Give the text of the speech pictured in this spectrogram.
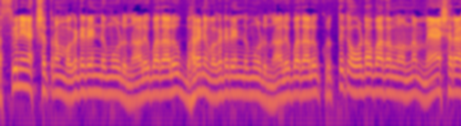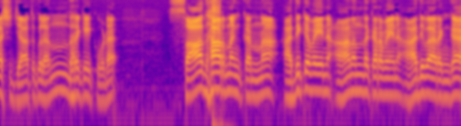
అశ్విని నక్షత్రం ఒకటి రెండు మూడు నాలుగు పదాలు భరణి ఒకటి రెండు మూడు నాలుగు పదాలు కృత్తిక ఓటో పాదంలో ఉన్న మేషరాశి జాతకులందరికీ కూడా సాధారణం కన్నా అధికమైన ఆనందకరమైన ఆదివారంగా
